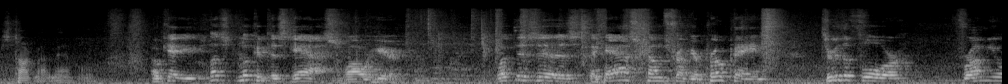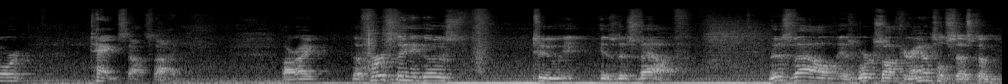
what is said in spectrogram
Let's talk about manifold. Okay, let's look at this gas while we're here. What this is, the gas comes from your propane through the floor from your tanks outside. All right, the first thing it goes to is this valve. This valve is works off your Ansul system.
